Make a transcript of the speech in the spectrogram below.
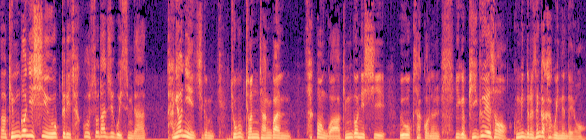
어, 김건희 씨 의혹들이 자꾸 쏟아지고 있습니다. 당연히 지금 조국 전 장관 사건과 김건희 씨 의혹 사건을 이거 비교해서 국민들은 생각하고 있는데요.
